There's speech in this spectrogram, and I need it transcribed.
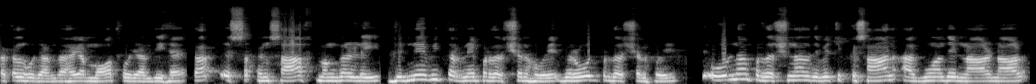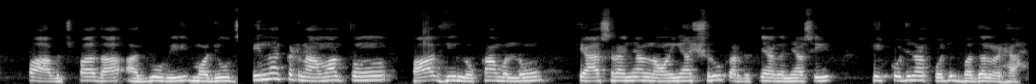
ਕਤਲ ਹੋ ਜਾਂਦਾ ਹੈ ਜਾਂ ਮੌਤ ਹੋ ਜਾਂਦੀ ਹੈ, ਤਾਂ ਇਸ ਇਨਸਾਫ ਮੰਗਣ ਲਈ ਜਿੰਨੇ ਵੀ ਧਰਨੇ ਪ੍ਰਦਰਸ਼ਨ ਹੋਏ, ਵਿਰੋਧ ਪ੍ਰਦਰਸ਼ਨ ਹੋਏ, ਤੇ ਉਹਨਾਂ ਪ੍ਰਦਰਸ਼ਨਾਂ ਦੇ ਵਿੱਚ ਕਿਸਾਨ ਆਗੂਆਂ ਦੇ ਨਾਲ-ਨਾਲ ਭਾਜਪਾ ਦਾ ਆਗੂ ਵੀ ਮੌਜੂਦ ਇਹਨਾਂ ਘਟਨਾਵਾਂ ਤੋਂ ਬਾਅਦ ਹੀ ਲੋਕਾਂ ਵੱਲੋਂ ਕਿਆਸਰਾਈਆਂ ਲਾਉਣੀਆਂ ਸ਼ੁਰੂ ਕਰ ਦਿੱਤੀਆਂ ਗਈਆਂ ਸੀ ਕਿ ਕੁਝ ਨਾ ਕੁਝ ਬਦਲ ਰਿਹਾ ਹੈ।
